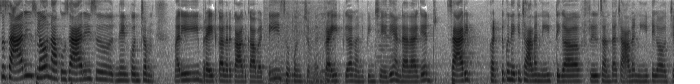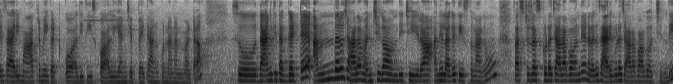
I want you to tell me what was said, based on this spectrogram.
సో శారీస్లో నాకు శారీస్ నేను కొంచెం మరీ బ్రైట్ కలర్ కాదు కాబట్టి సో కొంచెం బ్రైట్గా కనిపించేది. అండ్ అలాగే శారీ కట్టుకునేకి చాలా నీట్గా ఫ్రిల్స్ అంతా చాలా నీట్గా వచ్చే శారీ మాత్రమే కట్టుకోవాలి తీసుకోవాలి అని చెప్పి అయితే అనుకున్నాను అనమాట సో దానికి తగ్గట్టే అందరూ చాలా మంచిగా ఉంది చీర అనేలాగే తీసుకున్నాను. ఫస్ట్ డ్రెస్ కూడా చాలా బాగుంది అండ్ అలాగే శారీ కూడా చాలా బాగా వచ్చింది.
